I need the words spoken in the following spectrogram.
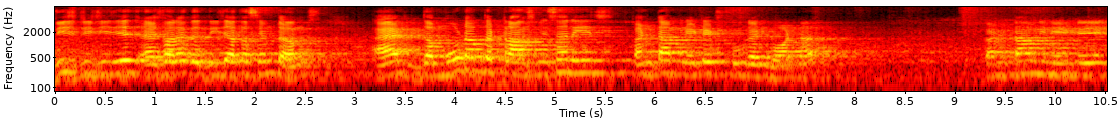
these diseases, as far as the, these are the symptoms, and the mode of the transmission is contaminated food and water. Contaminated,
